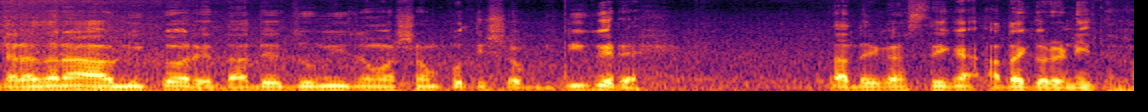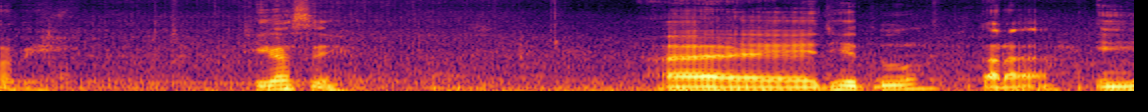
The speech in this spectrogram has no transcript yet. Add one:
যারা যারা আউলি করে, তাদের জমি জমা সম্পত্তি সব বিক্রি করে তাদের কাছ থেকে আদায় করে নিতে হবে। ঠিক আছে? যেহেতু তারা এই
